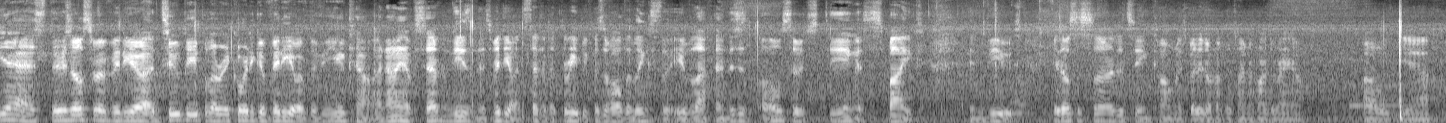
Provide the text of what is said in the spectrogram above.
Yes, there's also a video, and two people are recording a video of the view count, and I have 7 views in this video instead of a 3 because of all the links that you've left, and this is also seeing a spike in views. It also started seeing comments, but I don't have the time to hardly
